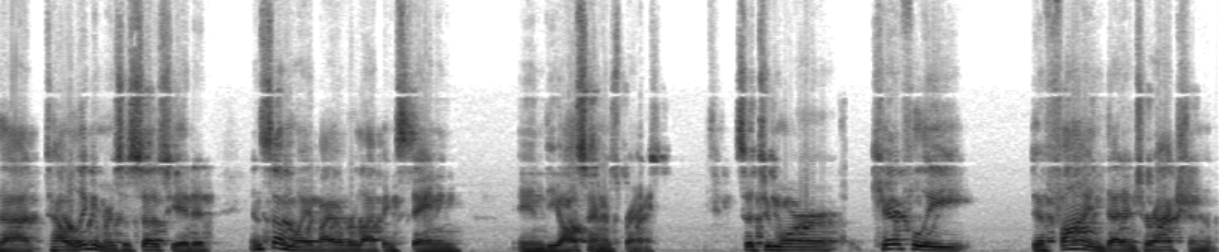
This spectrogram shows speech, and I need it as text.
that tau oligomers associated in some way by overlapping staining in the Alzheimer's brains. So to more carefully define that interaction,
